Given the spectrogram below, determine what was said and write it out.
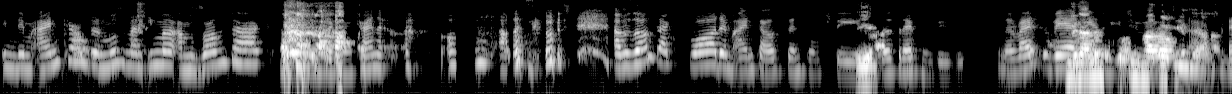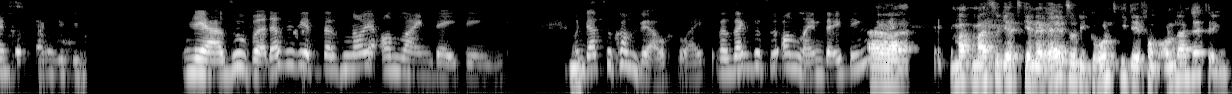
in dem Einkauf, dann muss man immer am Sonntag, keine, alles gut, am Sonntag vor dem Einkaufszentrum stehen. Ja. Da treffen sie sich. Dann weißt du, wer Mit einem roten Ballon in der Hand. Ja, super. Das ist jetzt das neue Online-Dating. Und hm. dazu kommen wir auch gleich. Was sagst du zu Online-Dating? Äh, meinst du jetzt generell so die Grundidee vom Online-Dating?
